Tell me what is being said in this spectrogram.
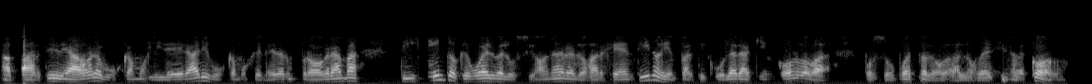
a partir de ahora buscamos liderar y buscamos generar un programa distinto que vuelva a ilusionar a los argentinos y en particular aquí en Córdoba, por supuesto, a los vecinos de Córdoba.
